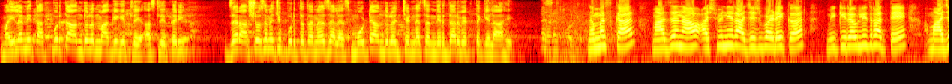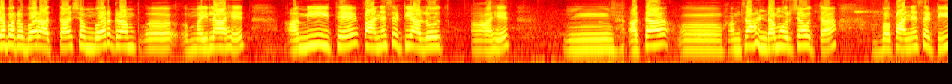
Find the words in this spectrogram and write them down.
महिलांनी तात्पुरतं आंदोलन मागे घेतले असले तरी जर आश्वासनाची पूर्तता न झाल्यास मोठे आंदोलन छेडण्याचा निर्धार व्यक्त केला आहे. नमस्कार माझं नाव अश्विनी राजेश बडेकर मी किरवलीत राहते. माझ्याबरोबर आत्ता शंभर ग्राम अ, महिला आहेत. आम्ही इथे पाण्यासाठी आलो आहेत. अं, आता आमचा हंडा मोर्चा होता ब पाण्यासाठी.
